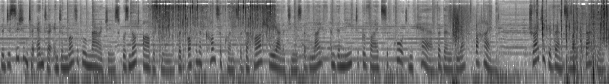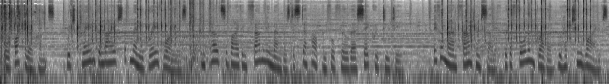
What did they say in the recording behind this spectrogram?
The decision to enter into multiple marriages was not arbitrary but often a consequence of the harsh realities of life and the need to provide support and care for those left behind. Tragic events like battles or buffalo hunts, which claimed the lives of many brave warriors, compelled surviving family members to step up and fulfill their sacred duty. If a man found himself with a fallen brother who had two wives,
